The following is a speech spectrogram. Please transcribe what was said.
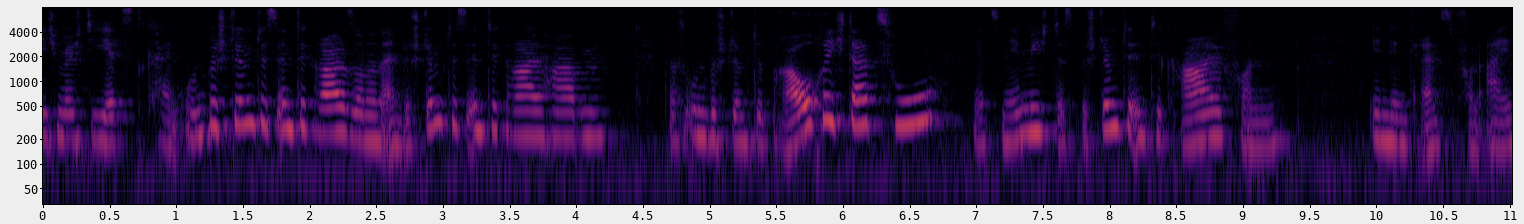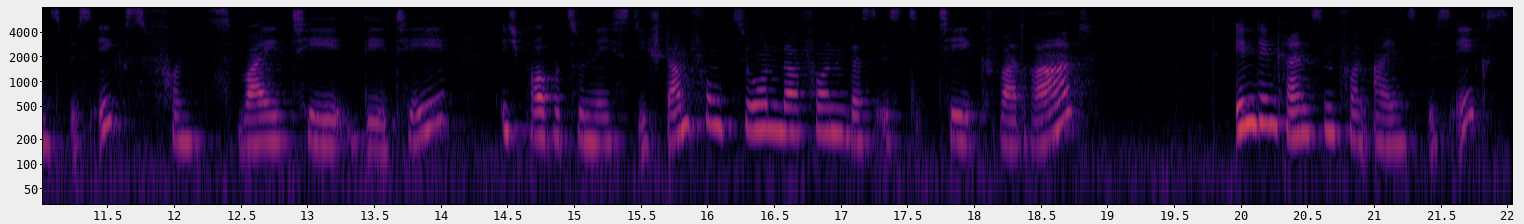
Ich möchte jetzt kein unbestimmtes Integral, sondern ein bestimmtes Integral haben. Das Unbestimmte brauche ich dazu. Jetzt nehme ich das bestimmte Integral von in den Grenzen von 1 bis x von 2t dt. Ich brauche zunächst die Stammfunktion davon, das ist t Quadrat, in den Grenzen von 1 bis x.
